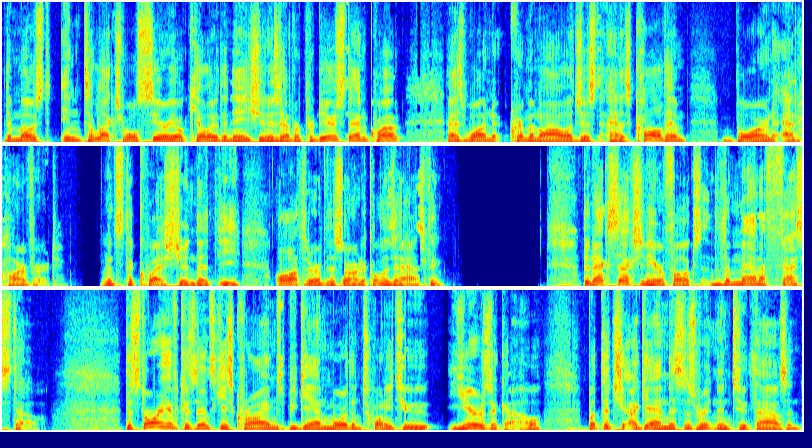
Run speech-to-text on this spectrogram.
the most intellectual serial killer the nation has ever produced, end quote, as one criminologist has called him, born at Harvard. It's the question that the author of this article is asking. The next section here, folks, the manifesto. The story of Kaczynski's crimes began more than 22 years ago, but the ch- again, this is written in 2000.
